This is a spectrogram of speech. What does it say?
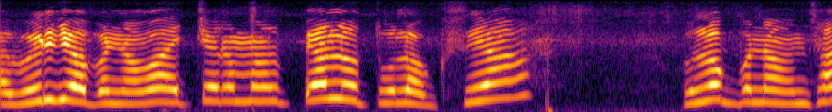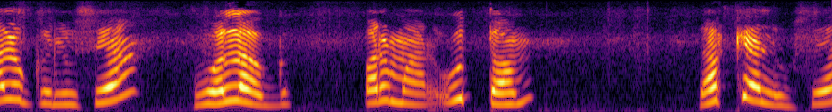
આ વીડિયો બનાવવા અત્યારે અમારો પહેલો વ્લોગ છે વ્લોગ બનાવવાનું ચાલુ કર્યું છે વ્લોગ પરમાર ઉત્તમ લખેલું છે.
